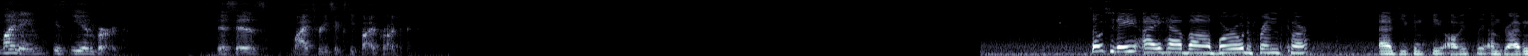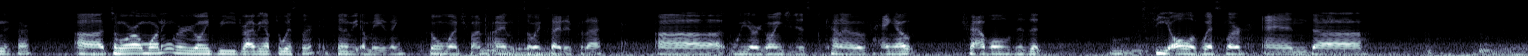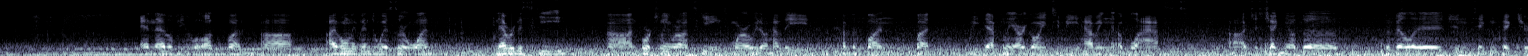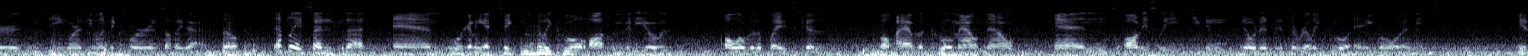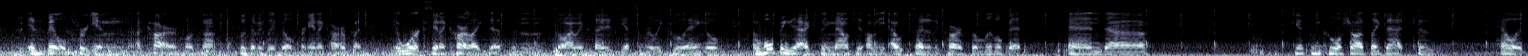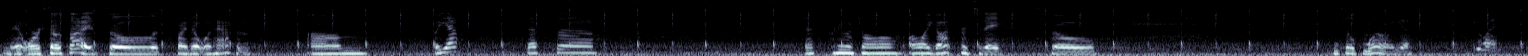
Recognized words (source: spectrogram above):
My name is Ian Berg. This is my 365 project. So today I have uh, borrowed a friend's car. As you can see, obviously I'm driving the car. Uh, tomorrow morning we're going to be driving up to Whistler. It's going to be amazing. So much fun. I am so excited for that. Uh, we are going to just kind of hang out, travel, visit, see all of Whistler, and uh, and that'll be lots of fun. Uh, I've only been to Whistler once, never to ski. Uh, unfortunately, we're not skiing tomorrow. We don't have the have the funds, but we definitely are going to be having a blast. Uh, just checking out the the village and taking pictures and seeing where the Olympics were and stuff like that. So definitely excited for that, and we're gonna get take some really cool, awesome videos all over the place because well, I have a cool mount now, and obviously you can notice it's a really cool angle and it's, built for in a car. Well, it's not specifically built for in a car, but it works in a car like this, and so I'm excited to get some really cool angles. I'm hoping to actually mount it on the outside of the car for a little bit and uh, get some cool shots like that, because hell, it, it works outside, so let's find out what happens. Um, but yeah, that's uh, that's pretty much all, all I got for today. So, until tomorrow, I guess. Goodbye.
